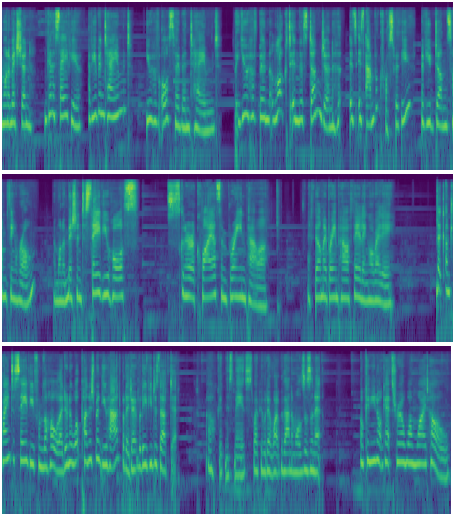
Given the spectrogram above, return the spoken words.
I'm on a mission. I'm gonna save you. Have you been tamed? You have also been tamed. But you have been locked in this dungeon. Is, is Amber cross with you? Have you done something wrong? I'm on a mission to save you, horse. This is going to require some brain power. I feel my brain power failing already. Look, I'm trying to save you from the hole. I don't know what punishment you had, but I don't believe you deserved it. Oh, goodness me. This is why people don't work with animals, isn't it? Oh, can you not get through a one wide hole?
